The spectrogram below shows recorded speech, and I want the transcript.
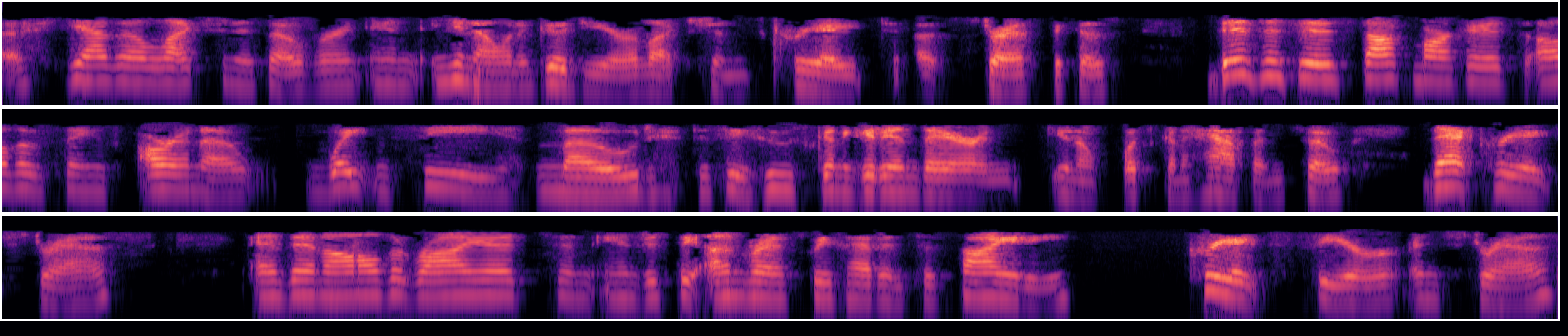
uh, yeah, the election is over and, and, you know, in a good year, elections create uh, stress because businesses, stock markets, all those things are in a wait and see mode to see who's going to get in there and, you know, what's going to happen. So that creates stress and then all the riots and, and just the unrest we've had in society creates fear and stress.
